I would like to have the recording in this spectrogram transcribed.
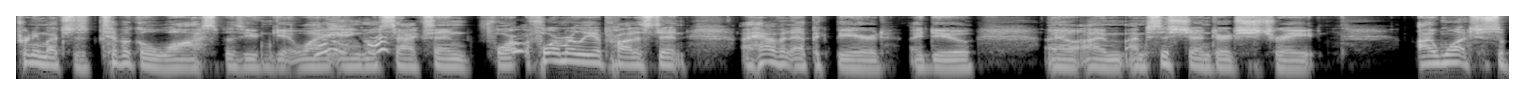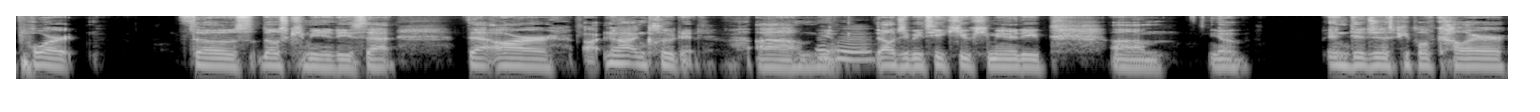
pretty much as typical wasp as you can get white Anglo-Saxon, for, formerly a Protestant. I have an epic beard. I do. I, i'm I'm cisgendered, straight. I want to support those those communities that that are, are not included. Um, mm-hmm. you know, mm-hmm. the LGBTQ community, um, you know, indigenous people of color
